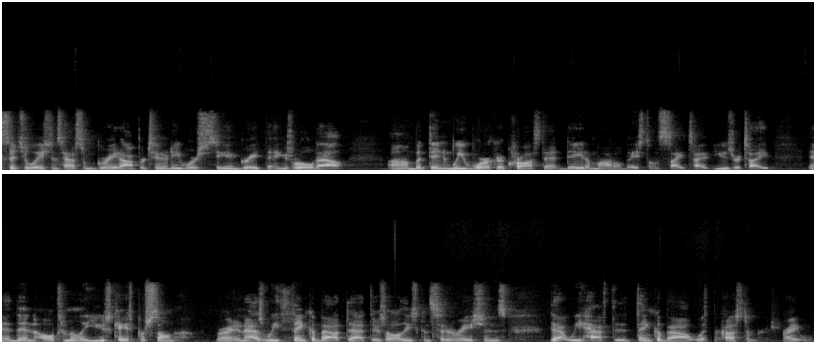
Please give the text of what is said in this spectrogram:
situations have some great opportunity. We're seeing great things rolled out, um, but then we work across that data model based on site type, user type, and then ultimately use case persona. Right. And as we think about that, there's all these considerations that we have to think about with our customers. Right. What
